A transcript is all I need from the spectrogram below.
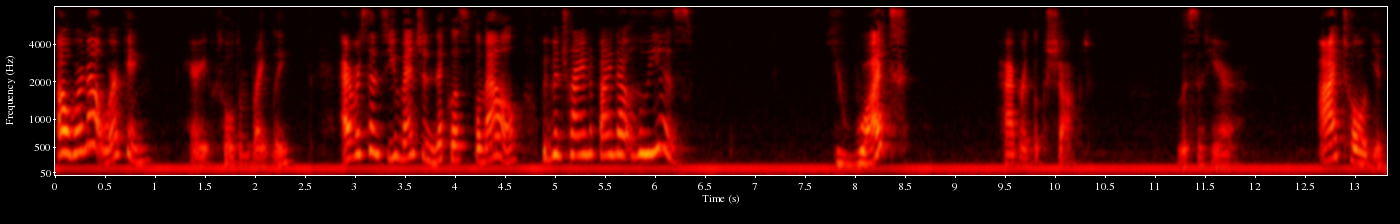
Oh, we're not working, Harry told him brightly. Ever since you mentioned Nicholas Flamel, we've been trying to find out who he is. You what? Hagrid looked shocked. Listen here. I told you.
